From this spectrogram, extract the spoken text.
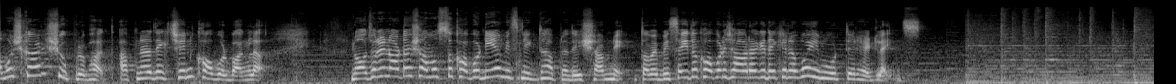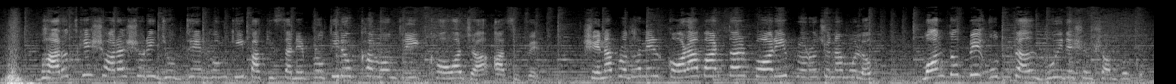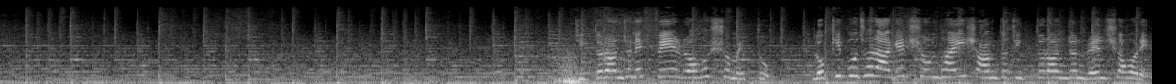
নমস্কার, সুপ্রভাত। আপনারা দেখছেন খবর বাংলা। নজরে নটার সমস্ত খবর নিয়ে আমি স্নিগ্ধা আপনাদের সামনে। তবে বিস্তারিত খবরে যাওয়ার আগে দেখে নেব এই মুহূর্তের হেডলাইন্স ভারতকে সরাসরি যুদ্ধের হুমকি পাকিস্তানের প্রতিরক্ষা মন্ত্রী খওয়াজা আসিফের। সেনাপ্রধানের কড়া বার্তার পরই প্ররোচনামূলক মন্তব্যে উত্তাল দুই দেশের সম্পর্ক। চিত্তরঞ্জনে ফের রহস্য মৃত্যু। লক্ষ্মী পুজোর আগের সন্ধ্যায় শান্ত চিত্তরঞ্জন রেল শহরে।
